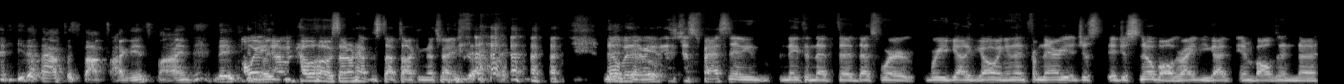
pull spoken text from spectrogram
you don't have to stop talking. It's fine. Nathan, oh, wait, I'm a co-host. I don't have to stop talking. That's right. Exactly. no, but I mean, it's just fascinating, Nathan. That uh, that's where where you got it going, and then from there, it just it just snowballed, right? You got involved in uh,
